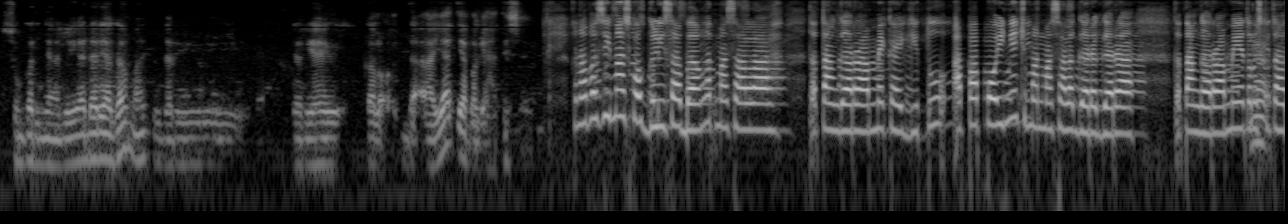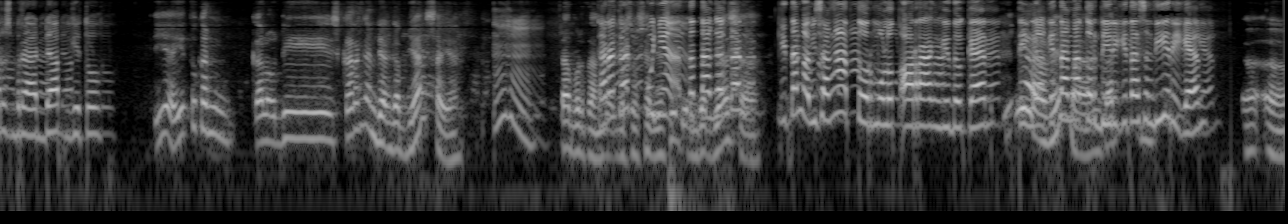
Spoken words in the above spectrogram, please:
sumbernya dia dari agama itu dari dari kalau tidak ayat ya pakai hadis. Kenapa sih Mas kok gelisah banget masalah tetangga rame kayak gitu? Apa poinnya cuma masalah gara-gara tetangga rame terus ya, kita harus beradab gitu? Iya itu kan kalau di sekarang kan dianggap biasa ya. Mm. Kita bertangga Karena kan punya tetangga kan kita nggak bisa ngatur mulut orang gitu kan. Iya, Tinggal kita memang, ngatur diri kita sendiri kan. Uh, uh,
